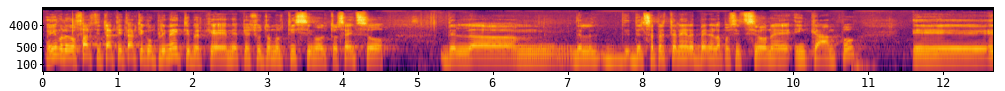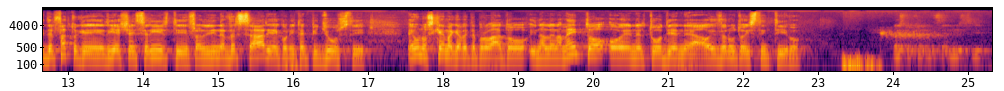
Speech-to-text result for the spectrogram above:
Io volevo farti tanti tanti complimenti perché mi è piaciuto moltissimo il tuo senso del, um, del, del saper tenere bene la posizione in campo e, e del fatto che riesci a inserirti fra le linee avversarie con i tempi giusti è uno schema che avete provato in allenamento o è nel tuo DNA o è venuto istintivo? Questo per inserirsi?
